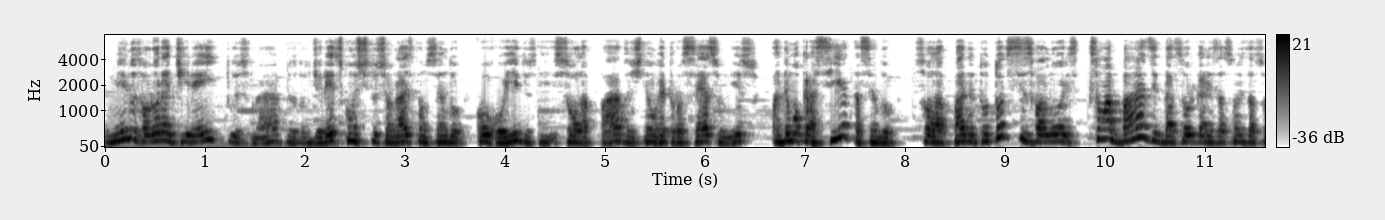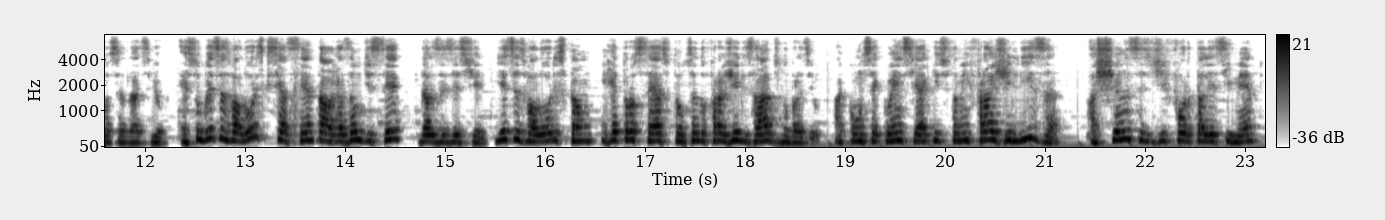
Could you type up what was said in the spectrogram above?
menos valor a direitos, né? Os direitos constitucionais estão sendo corroídos e solapados, a gente tem um retrocesso nisso. A democracia está sendo solapada, então todos esses valores que são a base das organizações da sociedade civil, é sobre esses valores que se assenta a razão de ser delas existirem. E esses valores estão em retrocesso, estão sendo fragilizados no Brasil. A consequência é que isso também fragiliza as chances de fortalecimento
